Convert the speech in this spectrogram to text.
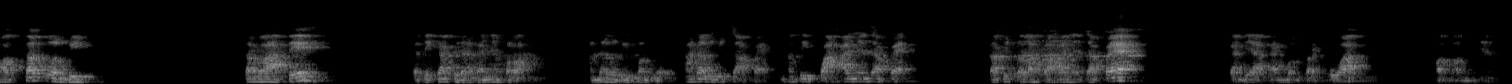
otot lebih terlatih ketika gerakannya pelan. Anda lebih pegel, Anda lebih capek, nanti pahanya capek. Tapi setelah pahanya capek, kan dia akan memperkuat ototnya.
